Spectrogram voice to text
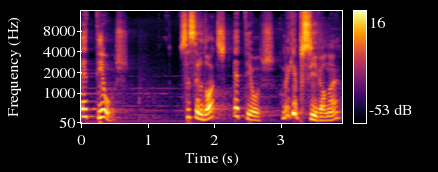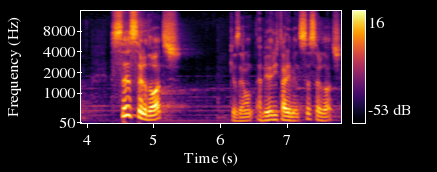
ateus. Sacerdotes ateus. Como é que é possível, não é? Sacerdotes, que eles eram maioritariamente sacerdotes,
